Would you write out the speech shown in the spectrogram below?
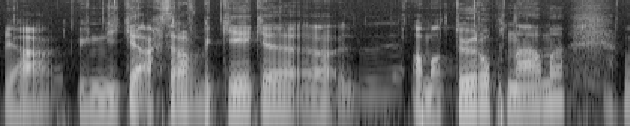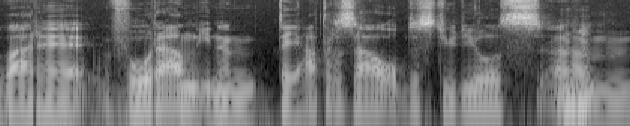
ja, unieke, achteraf bekeken eh, amateuropname, waar hij vooraan in een theaterzaal op de studio's ehm,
